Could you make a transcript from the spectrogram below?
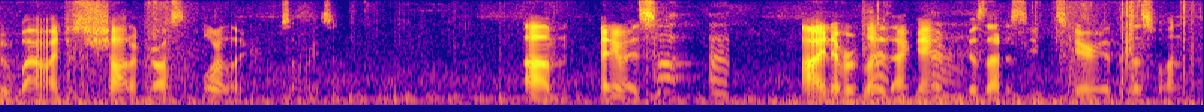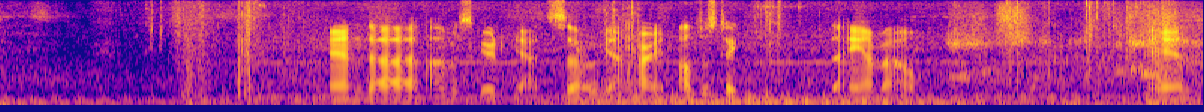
Ooh, wow, I just shot across the floor like for some reason. Um, anyways, I never played that game because that is even scarier than this one. And uh, I'm a scaredy cat, so yeah. Alright, I'll just take the ammo. And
